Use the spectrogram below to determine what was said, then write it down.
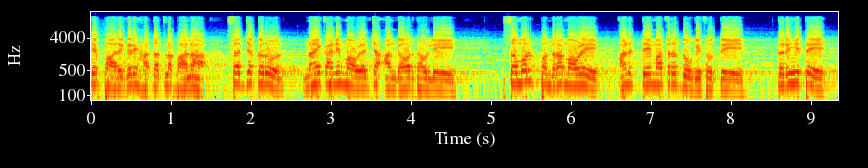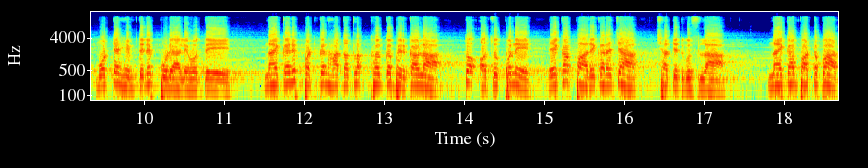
ते पहारेकरी हातातला भाला सज्ज करून नाईक आणि मावळ्यांच्या अंगावर धावले. समोर पंधरा मावळे आणि ते मात्र दोघेच होते. तरीही ते मोठ्या हिमतीने पुढे आले होते. नायकाने पटकन हातातला खग्ग फिरकावला. तो अचूकपणे एका पारेकराच्या छातीत घुसला. नायका पाठोपाठ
